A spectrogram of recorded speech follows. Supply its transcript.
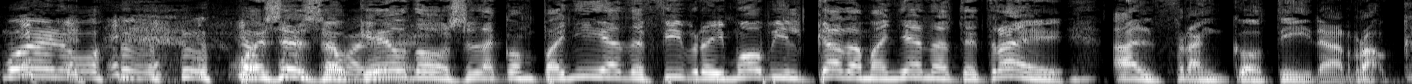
bueno. Pues eso, que O2, la compañía de fibra y móvil, cada mañana te trae al Francotira Rock.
